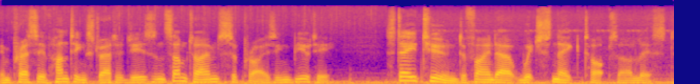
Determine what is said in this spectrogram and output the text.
impressive hunting strategies, and sometimes surprising beauty. Stay tuned to find out which snake tops our list.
